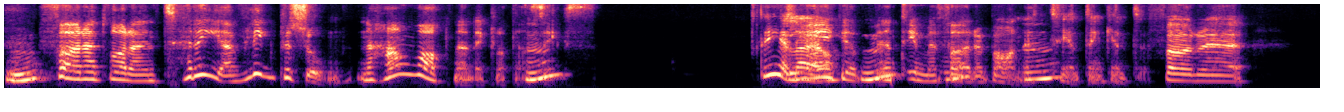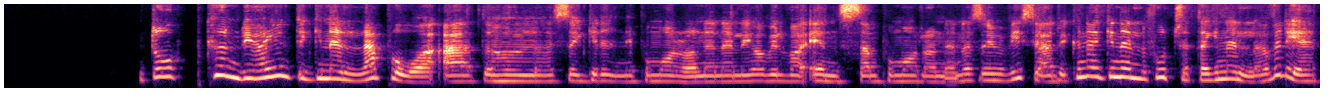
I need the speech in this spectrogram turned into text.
Mm. för att vara en trevlig person när han vaknade klockan Mm. sex. Det gillar jag jag. gick upp Mm. en timme före barnet Mm. helt enkelt. För eh, då kunde jag ju inte gnälla på att "Åh, jag är så grinig på morgonen eller jag vill vara ensam på morgonen. Alltså, visst, jag hade kunnat gnälla, fortsätta gnälla över det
